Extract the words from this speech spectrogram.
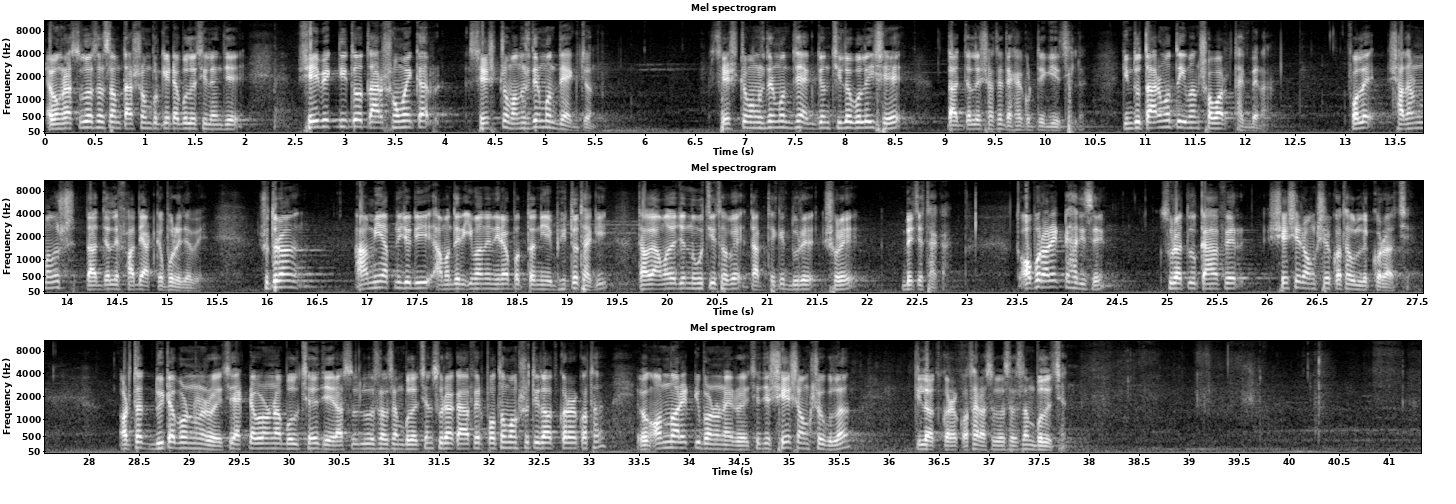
এবং রাসুল্লাহ আসলাম তার সম্পর্কে এটা বলেছিলেন যে, সেই ব্যক্তি তো তার সময়কার শ্রেষ্ঠ মানুষদের মধ্যে একজন। শ্রেষ্ঠ মানুষদের মধ্যে একজন ছিল বলেই সে দাজ্জালের সাথে দেখা করতে গিয়েছিল। কিন্তু তার মতো ইমান সবার থাকবে না। ফলে সাধারণ মানুষ দাজ্জালের ফাঁদে আটকা পড়ে যাবে। সুতরাং আমি, আপনি যদি আমাদের ইমানের নিরাপত্তা নিয়ে ভীত থাকি, তাহলে আমাদের জন্য উচিত হবে তার থেকে দূরে সরে বেঁচে থাকা। তো অপর আরেকটা হাদিসে সুরাতুল কাহাফের শেষের অংশের কথা উল্লেখ করা আছে। অর্থাৎ দুইটা বর্ণনা রয়েছে। একটা বর্ণনা বলছে যে রাসুল্লাহ সাল্লাম বলেছেন, সুরা কাহাফের প্রথম অংশ তিলত করার কথা এবং অন্য আরেকটি বর্ণনায় রয়েছে যে শেষ অংশগুলো তিলত করার কথা রাসুল্লাহ সাল্লাম বলেছেন।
